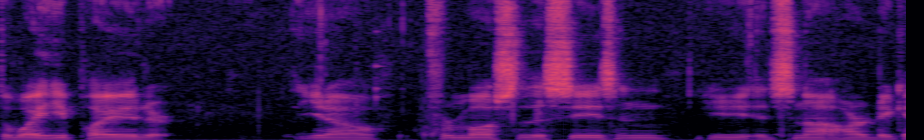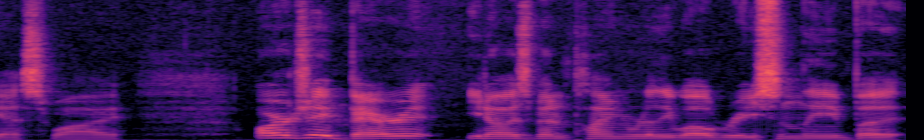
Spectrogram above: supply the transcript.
The way he played you know for most of the season you, it's not hard to guess why. RJ Barrett you know has been playing really well recently but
